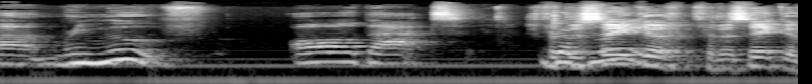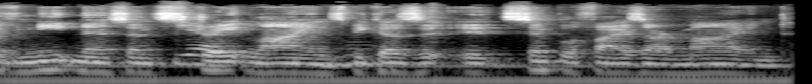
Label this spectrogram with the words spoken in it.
um, remove all that. for the sake of for the sake of neatness and straight lines because it, it simplifies our mind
